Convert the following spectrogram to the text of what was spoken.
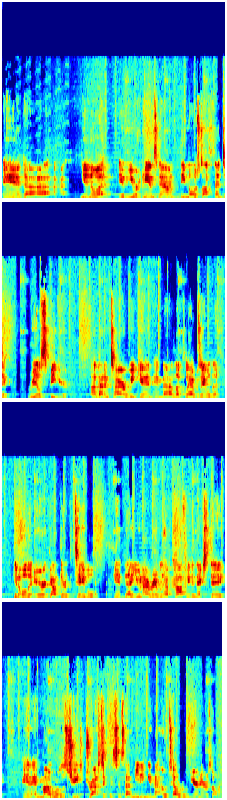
and uh, you know what? It, you were hands down the most authentic, real speaker uh, that entire weekend. And uh, luckily, I was able to get a hold of Eric out there at the table, and uh, you and I were able to have coffee the next day. And, and my world has changed drastically since that meeting in that hotel room here in Arizona.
